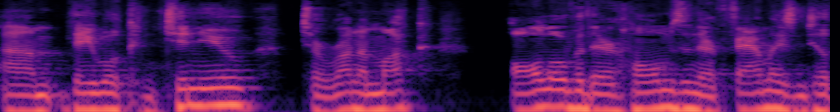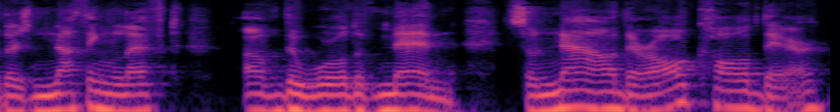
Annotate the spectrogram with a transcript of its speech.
Um, they will continue to run amok all over their homes and their families until there's nothing left of the world of men. So now they're all called there.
